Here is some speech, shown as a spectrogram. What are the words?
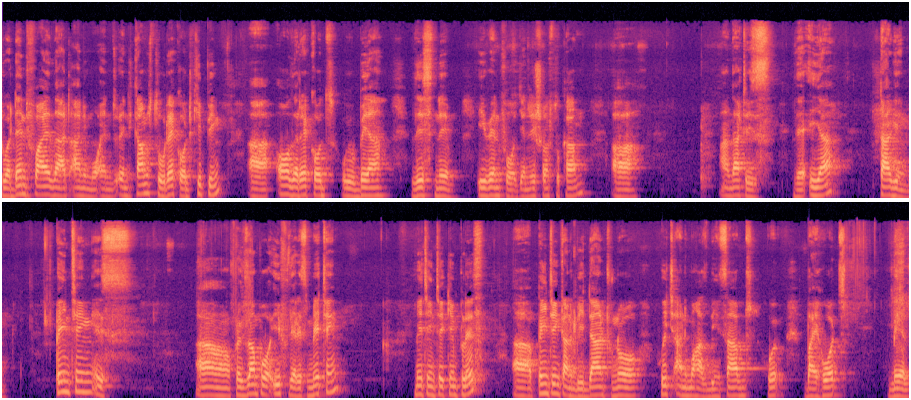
to identify that animal. And when it comes to record keeping uh, all the records will bear this name even for generations to come. Uh, and that is the ear tagging. Painting is uh, for example, if there is mating, mating taking place, uh, painting can be done to know which animal has been served by what male.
